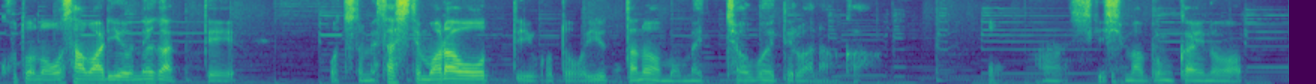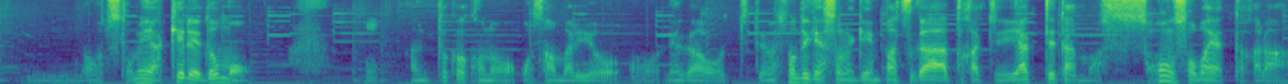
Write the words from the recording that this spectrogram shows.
事の収まりを願って、お勤めさせてもらおうっていうことを言ったのはもうめっちゃ覚えてるわ、なんか。うん、敷島文会のうんお勤めやけれども、うんなんとかこの収まりを願おうって言って、その時はその原発がとかってやってた、もう本そばやったから、うん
